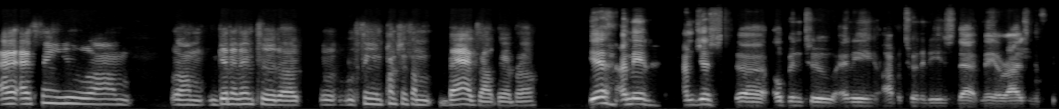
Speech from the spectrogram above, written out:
I I seen you um um getting into the seeing punching some bags out there, bro. yeah, I mean, I'm just uh, open to any opportunities that may arise in the future.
